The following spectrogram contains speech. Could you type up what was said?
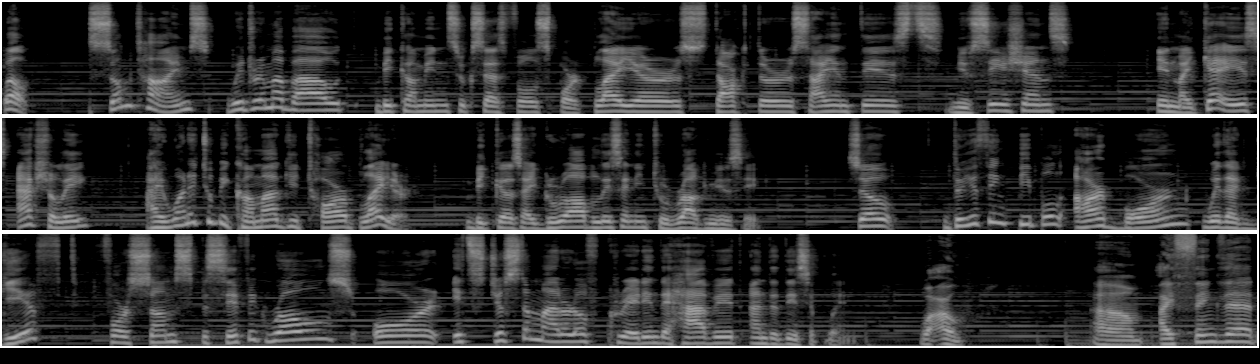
Well, sometimes we dream about becoming successful sport players, doctors, scientists, musicians. In my case, actually, I wanted to become a guitar player because I grew up listening to rock music. So, do you think people are born with a gift for some specific roles, or it's just a matter of creating the habit and the discipline? Wow. Um, I think that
